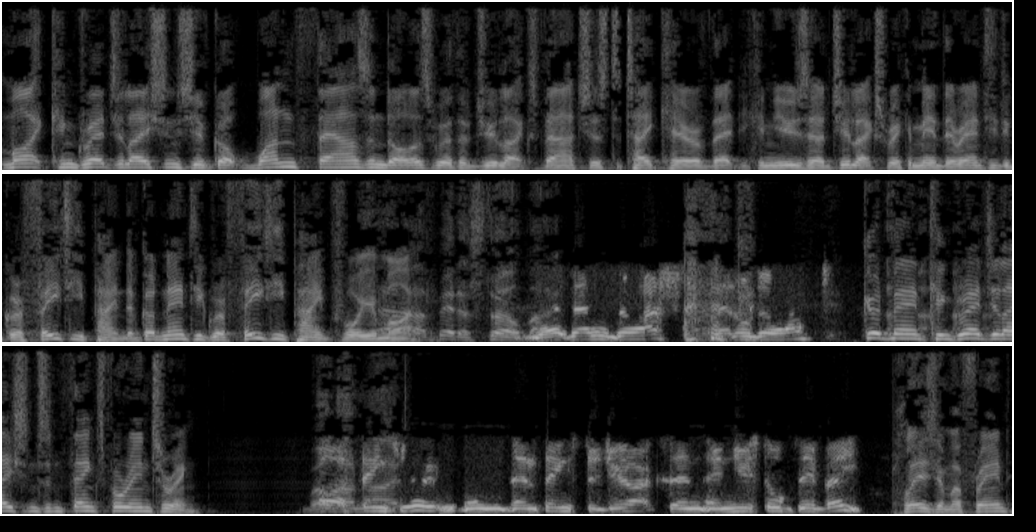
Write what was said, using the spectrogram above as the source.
Mike, congratulations. You've got $1,000 worth of Dulux vouchers to take care of that. You can use our Dulux recommend their anti-graffiti paint. They've got an anti-graffiti paint for you, Oh, Mike. better still, mate. That, that'll do us. That'll do us. Good man. Congratulations and thanks for entering. Well oh, done, thank mate. you. And, and thanks to Dulux and, and News Talk ZB. Pleasure, my friend.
